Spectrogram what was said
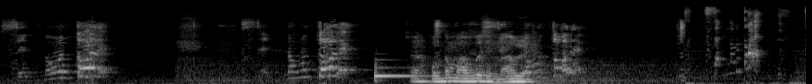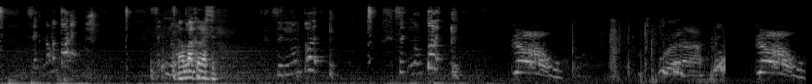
Sitting on the toilet. Sitting on the toilet. Çarpıldım ablacım ne yapıyor? On the toilet. Go! Go!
